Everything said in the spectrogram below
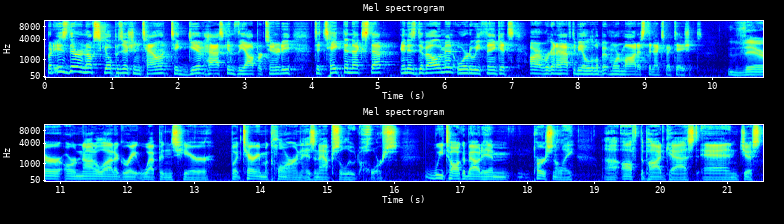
But is there enough skill position talent to give Haskins the opportunity to take the next step in his development, or do we think it's all right? We're going to have to be a little bit more modest in expectations. There are not a lot of great weapons here, but Terry McLaurin is an absolute horse we talk about him personally uh, off the podcast and just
